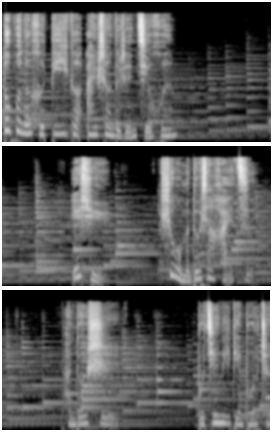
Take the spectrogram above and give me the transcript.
都不能和第一个爱上的人结婚。也许，是我们都像孩子，很多事不经历点波折，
